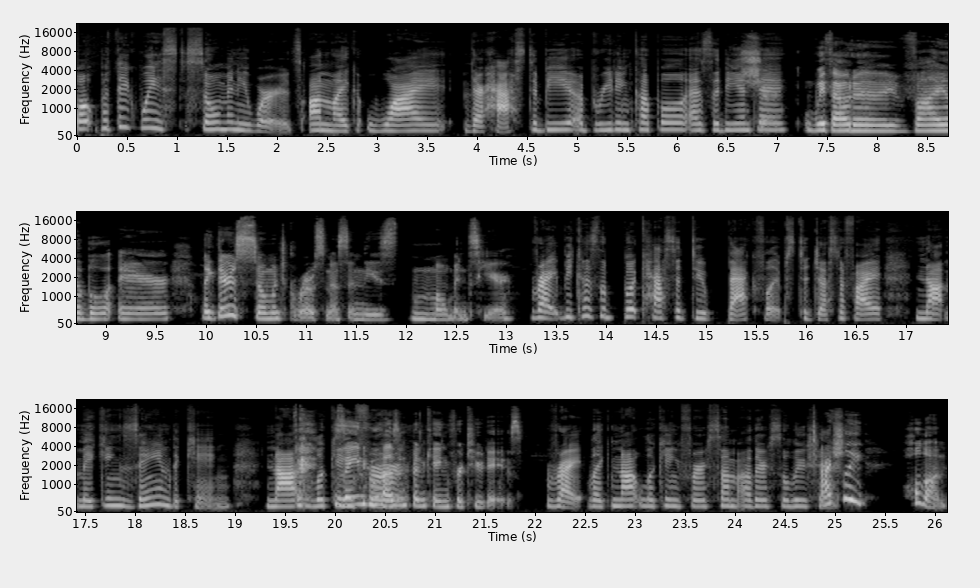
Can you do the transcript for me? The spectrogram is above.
Well, but they waste so many words on like why there has to be a breeding couple as the Diente. Sure. Without a viable heir. Like there's so much grossness in these moments here. Right, because the book has to do backflips to justify not making Zane the king, not looking Zane for who hasn't been king for 2 days. Right, like not looking for some other solution. Actually, hold on.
